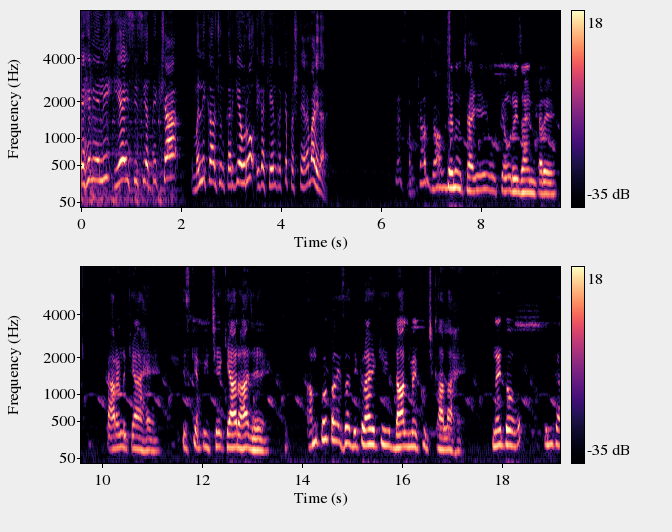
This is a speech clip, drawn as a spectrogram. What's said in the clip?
ದೆಹಲಿಯಲ್ಲಿ ಎ ಐ ಸಿ ಅಧ್ಯಕ್ಷ ಮಲ್ಲಿಕಾರ್ಜುನ್ ಖರ್ಗೆ ಅವರು ಈಗ ಕೇಂದ್ರಕ್ಕೆ ಪ್ರಶ್ನೆಯನ್ನು ಮಾಡಿದ್ದಾರೆ. सरकार जवाब देना चाहिए, वो क्यों रिजाइन करे? कारण क्या है? इसके पीछे क्या राज है? हमको तो ऐसा दिख रहा है कि दाल में कुछ काला है। नहीं तो उनका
